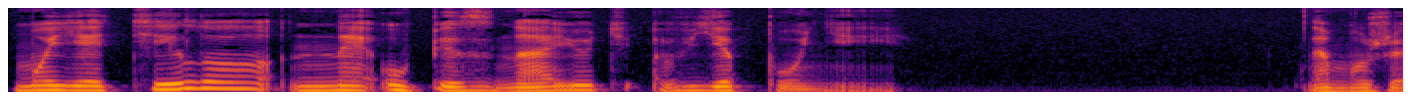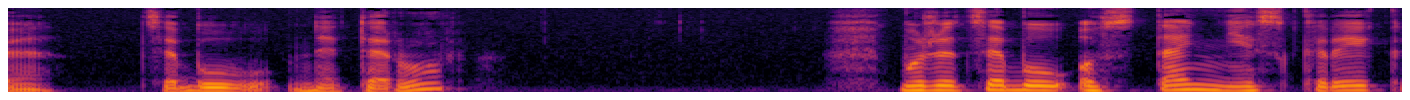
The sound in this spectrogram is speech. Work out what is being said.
Моє тіло не упізнають в Японії. А може, це був не терор? Може, це був останній скрик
